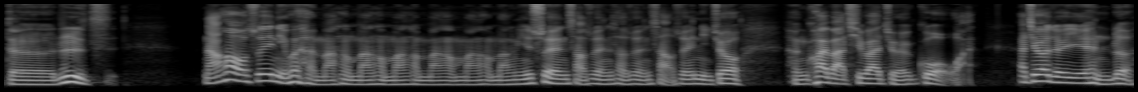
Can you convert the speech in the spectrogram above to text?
的日子，然后所以你会很忙很忙很忙很忙很忙很忙，你睡很少睡很少睡很少，所以你就很快把七八九月过完。啊，七八九月也很热，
